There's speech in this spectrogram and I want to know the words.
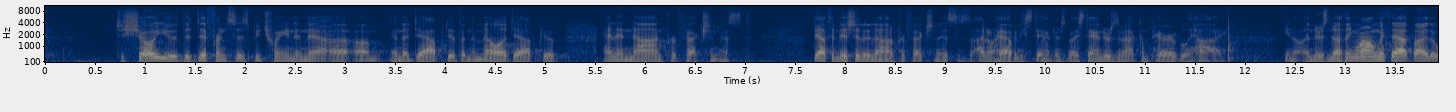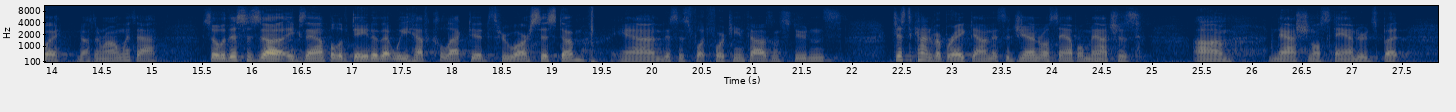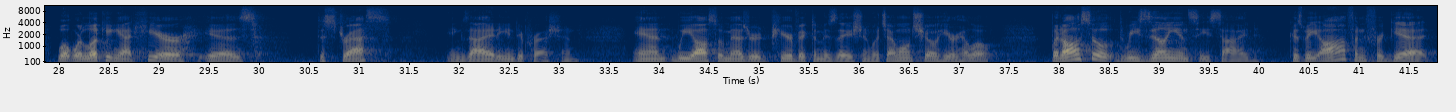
to show you the differences between an, uh, um, an adaptive and a maladaptive and a non-perfectionist. Definition of non-perfectionist is I don't have any standards. My standards are not comparably high. You know, and there's nothing wrong with that, by the way. Nothing wrong with that. So this is an example of data that we have collected through our system, and this is what 14,000 students. Just a kind of a breakdown. It's a general sample matches um, national standards, but what we're looking at here is distress, anxiety, and depression. And we also measured peer victimization, which I won't show here, hello, but also the resiliency side, because we often forget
